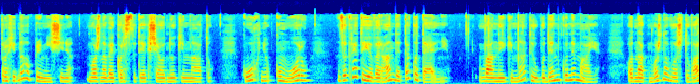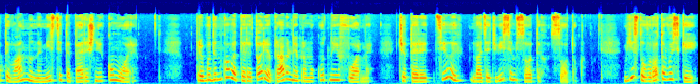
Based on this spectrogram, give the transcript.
прохідного приміщення, можна використати як ще одну кімнату, кухню, комору, закритої веранди та котельні. Ванної кімнати у будинку немає, однак можна влаштувати ванну на місці теперішньої комори. Прибудинкова територія правильної прямокутної форми 4,28 соток. В'їзд у ворота вузький,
